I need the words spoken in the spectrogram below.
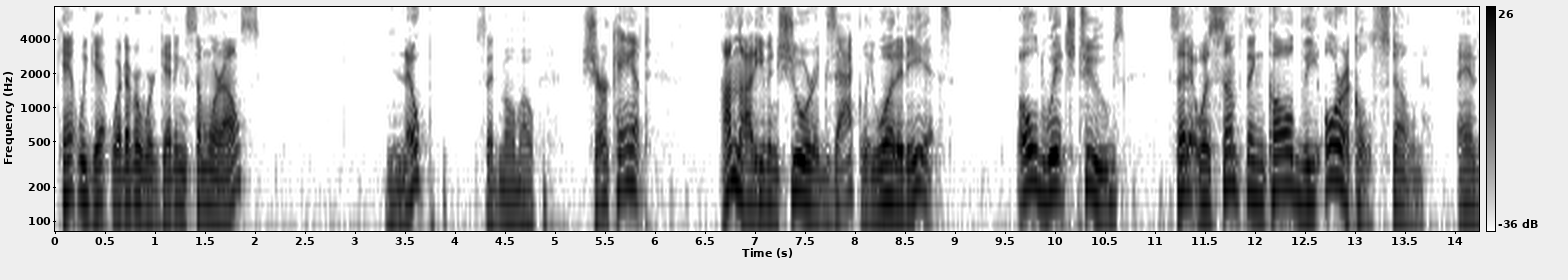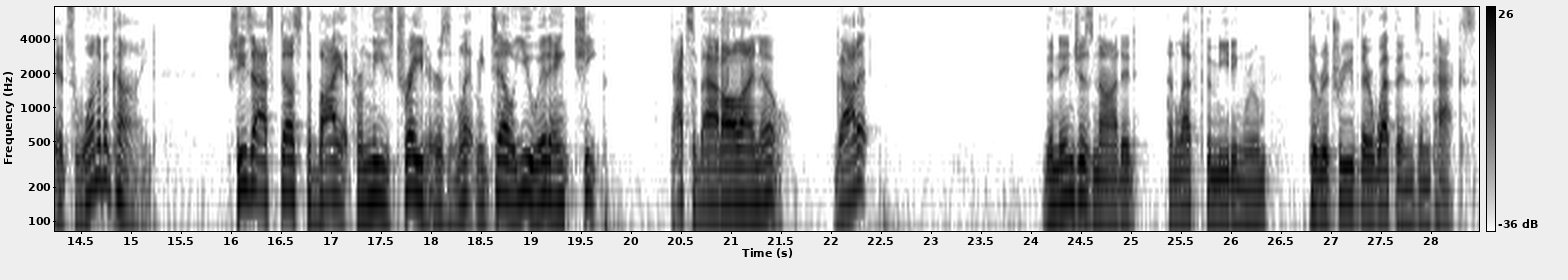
Can't we get whatever we're getting somewhere else? Nope, said Momo. Sure can't. I'm not even sure exactly what it is. Old Witch Tubes said it was something called the Oracle Stone, and it's one of a kind. She's asked us to buy it from these traders, and let me tell you, it ain't cheap. That's about all I know. Got it? The ninjas nodded and left the meeting room to retrieve their weapons and packs.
